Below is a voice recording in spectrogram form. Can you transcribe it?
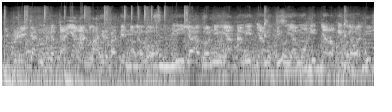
diberikan kekayaan lahir batin oleh Allah. Ini ya Ghani ya Hamid ya Mubdi'u ya Mu'id ya Rahim ya Wadud.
